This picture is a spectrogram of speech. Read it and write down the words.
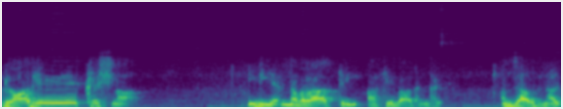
ராதே கிருஷ்ணா. இனிய நவராத்திரி ஆசீர்வாதங்கள். அஞ்சாவது நாள்.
